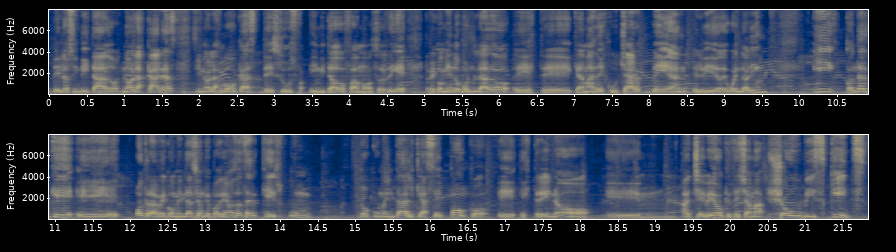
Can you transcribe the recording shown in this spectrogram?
de los invitados, no las caras, sino las bocas de sus invitados famosos. Así que recomiendo por un lado este, que además de escuchar, vean el video de Gwendolyn. Y contar que eh, otra recomendación que podríamos hacer, que es un documental que hace poco eh, estrenó HBO que se llama Showbiz Kids,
